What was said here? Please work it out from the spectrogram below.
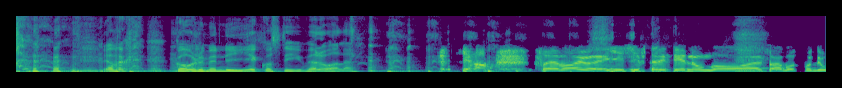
ja men Går du med nye kostymer da, eller? Ja, for jeg var jo, jeg skiftet litt innom og så jeg måtte på do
